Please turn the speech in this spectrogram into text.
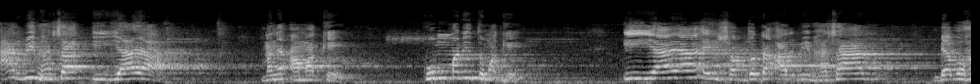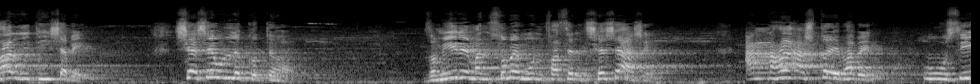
আরবি ভাষা ইয়ায়া মানে আমাকে। কুম মানে তোমাকে। ইয়ায়া এই শব্দটা আরবি ভাষার ব্যবহার রীতি হিসাবে শেষে উল্লেখ করতে হয়। জমিরে মানসুবে মুনফাসিল শেষে আসে। আর না হয় আসতো এভাবে, উসি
